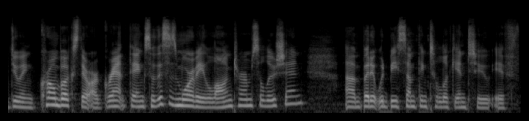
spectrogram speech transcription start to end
doing Chromebooks, there are grant things. So, this is more of a long term solution. um, but it would be something to look into if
